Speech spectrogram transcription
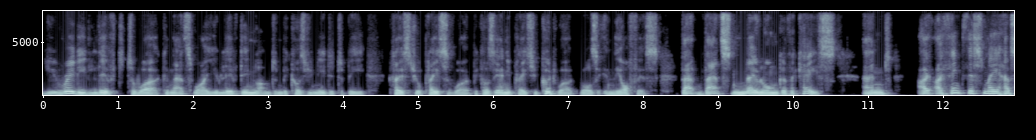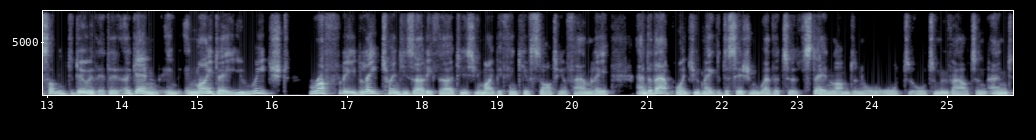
you really lived to work, and that's why you lived in London because you needed to be close to your place of work. Because the only place you could work was in the office. That that's no longer the case, and I, I think this may have something to do with it. Uh, again, in in my day, you reached roughly late 20s, early 30s, you might be thinking of starting a family. And at that point, you make the decision whether to stay in London or, or, to, or to move out. And, and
